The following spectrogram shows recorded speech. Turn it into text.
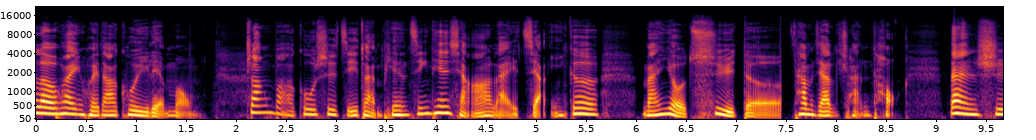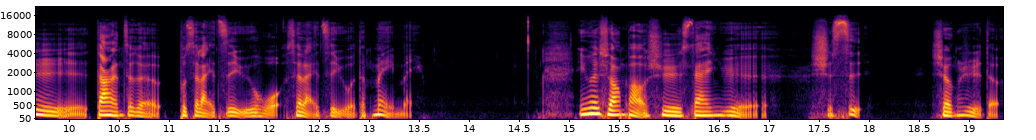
Hello，欢迎回到酷姨联盟双宝故事集短篇。今天想要来讲一个蛮有趣的他们家的传统，但是当然这个不是来自于我，是来自于我的妹妹。因为双宝是三月十四生日的，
